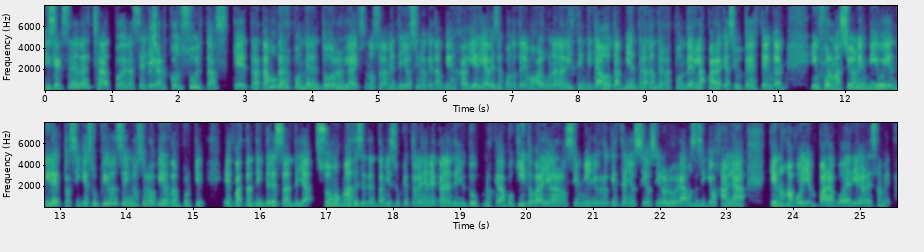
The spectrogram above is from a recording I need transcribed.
Y si acceden al chat, pueden hacer llegar consultas que tratamos de responder en todos los lives, no solamente yo, sino que también Javier. Y a veces cuando tenemos algún analista invitado, también tratan de responderlas para que así ustedes tengan información en vivo y en directo. Así que suscríbanse y no se lo pierdan porque es bastante interesante. Ya somos más de 70 mil suscriptores en el canal de YouTube. Nos queda poquito para llegar a los 100 mil. Yo creo que este año sí o sí lo logramos. Así que ojalá que nos apoyen para poder llegar a esa meta.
